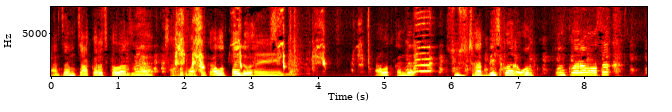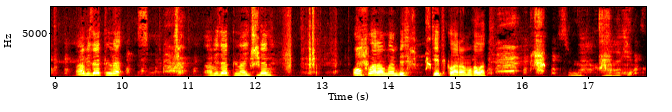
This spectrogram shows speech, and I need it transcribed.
анча мынча окорочкалар жана шашлык машлык алып атпайлыбы алып атканда суз чыгат беш килограмм он килограмм алсак обязательно обязательно ичинен он килограммдан бир жети килограммы калат. Бисмиллахиррахманиррахим.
